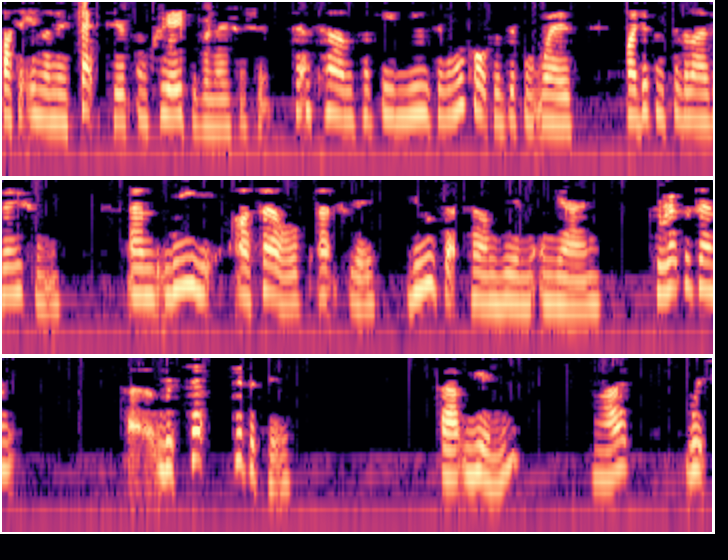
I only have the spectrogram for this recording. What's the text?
but in an effective and creative relationship. The terms have been used in all sorts of different ways by different civilizations. And we ourselves actually use that term yin and yang to represent uh, receptivity, uh, yin, right, which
